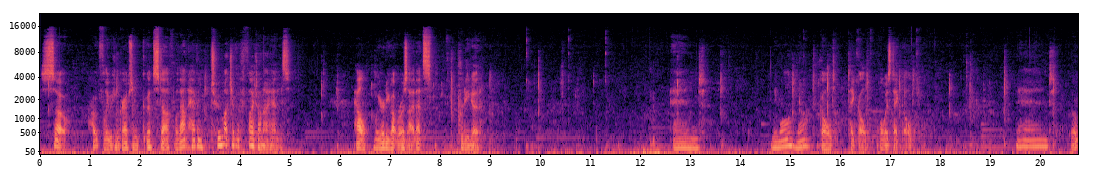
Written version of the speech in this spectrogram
So, hopefully we can grab some good stuff without having too much of a fight on our hands. Hell, we already got rosite. That's pretty good. And any more? No? Gold. Take gold. Always take gold. And oh,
